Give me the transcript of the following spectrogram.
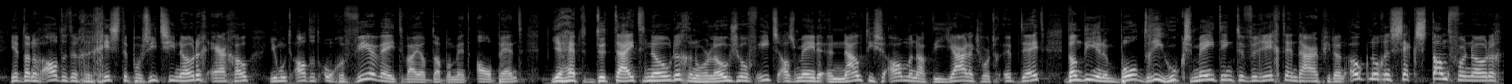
Je hebt dan nog altijd een gegiste positie nodig, ergo je moet altijd ongeveer weten waar je op dat moment al bent. Je hebt de tijd nodig, een horloge of iets, als mede een nautische almanak die jaarlijks wordt geüpdate. Dan die je een bol driehoeksmeting te verrichten en daar heb je dan ook nog een sextant voor nodig.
